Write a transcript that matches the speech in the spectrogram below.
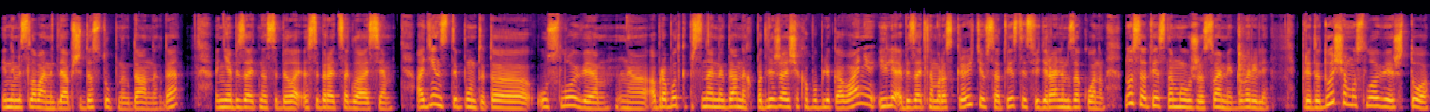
иными словами, для общедоступных данных, да, не обязательно собирать согласие. Одиннадцатый пункт – это условия обработки персональных данных, подлежащих опубликованию или обязательному раскрытию в соответствии с федеральным законом. Ну, соответственно, мы уже с вами говорили в предыдущем условии, что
